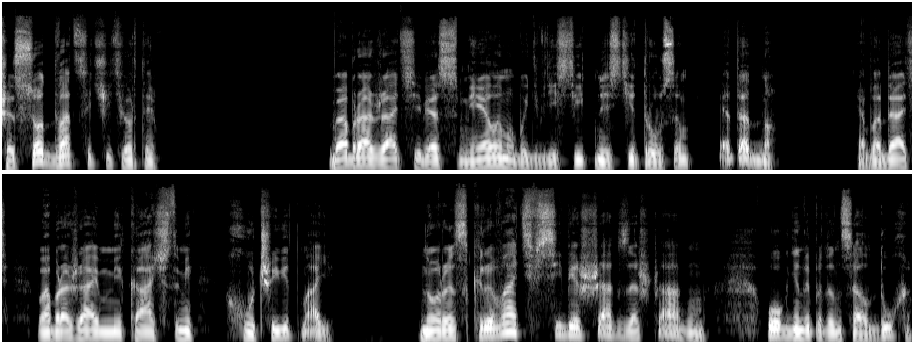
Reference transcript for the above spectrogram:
624. Воображать себя смелым и быть в действительности трусом — это одно. Обладать воображаемыми качествами — худший вид майи. Но раскрывать в себе шаг за шагом огненный потенциал духа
